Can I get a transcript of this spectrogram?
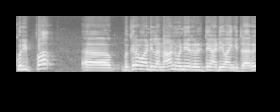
குறிப்பாக விக்கிரவாண்டியில் நான் வன்னியர்கள்ட்டையும் அடி வாங்கிட்டாரு.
